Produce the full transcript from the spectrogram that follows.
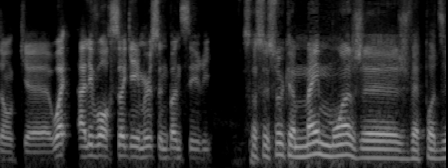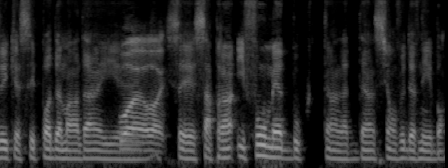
Donc, ouais, allez voir ça, Gamers, c'est une bonne série. Ça, c'est sûr que même moi, je ne vais pas dire que c'est pas demandant. Et, ouais, ouais. Ça prend, il faut mettre beaucoup de temps là-dedans si on veut devenir bon.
